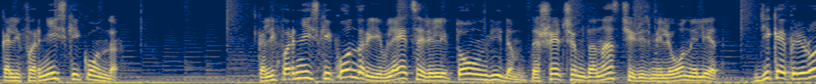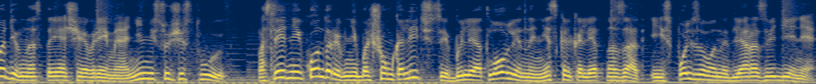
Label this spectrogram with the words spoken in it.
Калифорнийский кондор. Калифорнийский кондор является реликтовым видом, дошедшим до нас через миллионы лет. В дикой природе в настоящее время они не существуют. Последние кондоры в небольшом количестве были отловлены несколько лет назад и использованы для разведения.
